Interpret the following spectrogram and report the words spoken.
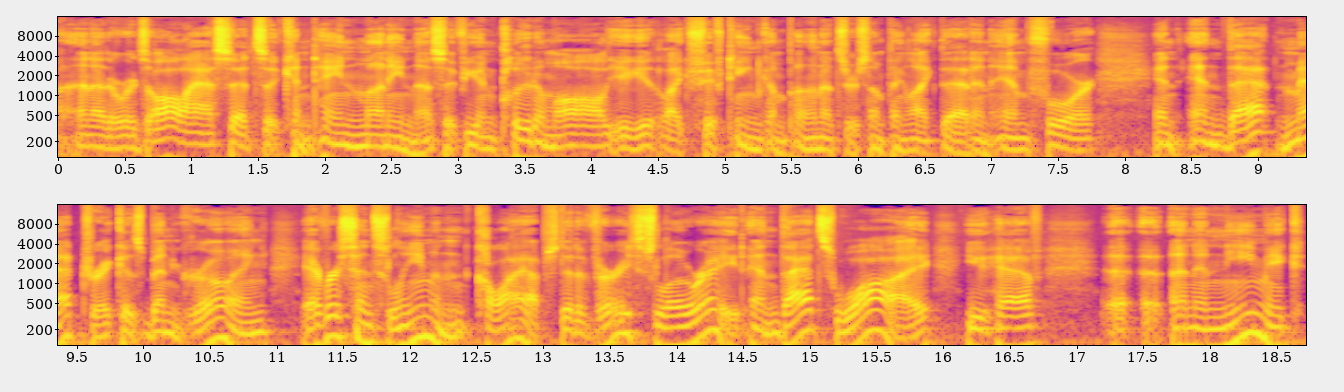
in other words, all assets that contain moneyness, if you include them all, you get like 15 components or something like that in M4. And, and that metric has been growing ever since Lehman collapsed at a very slow rate. And that's why you have a, a, an anemic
